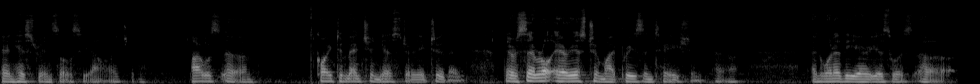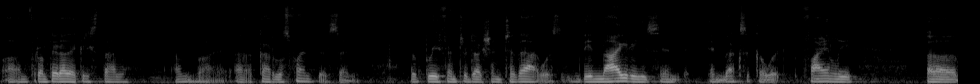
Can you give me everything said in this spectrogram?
and history and sociology. I was uh, going to mention yesterday, too, that there are several areas to my presentation. Uh, and one of the areas was uh, on Frontera de Cristal, um, by uh, Carlos Fuentes. And the brief introduction to that was the 90s in, in Mexico, it finally, uh,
